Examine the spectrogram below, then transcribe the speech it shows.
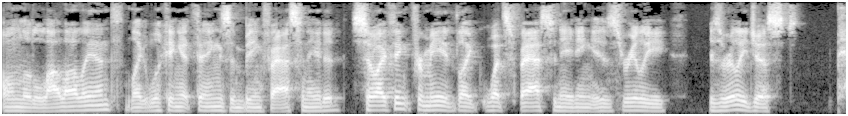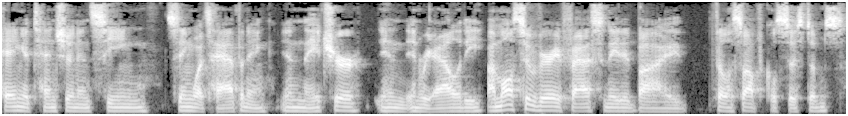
own little la la land, like looking at things and being fascinated. So I think for me, like what's fascinating is really is really just paying attention and seeing seeing what's happening in nature, in in reality. I'm also very fascinated by philosophical systems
